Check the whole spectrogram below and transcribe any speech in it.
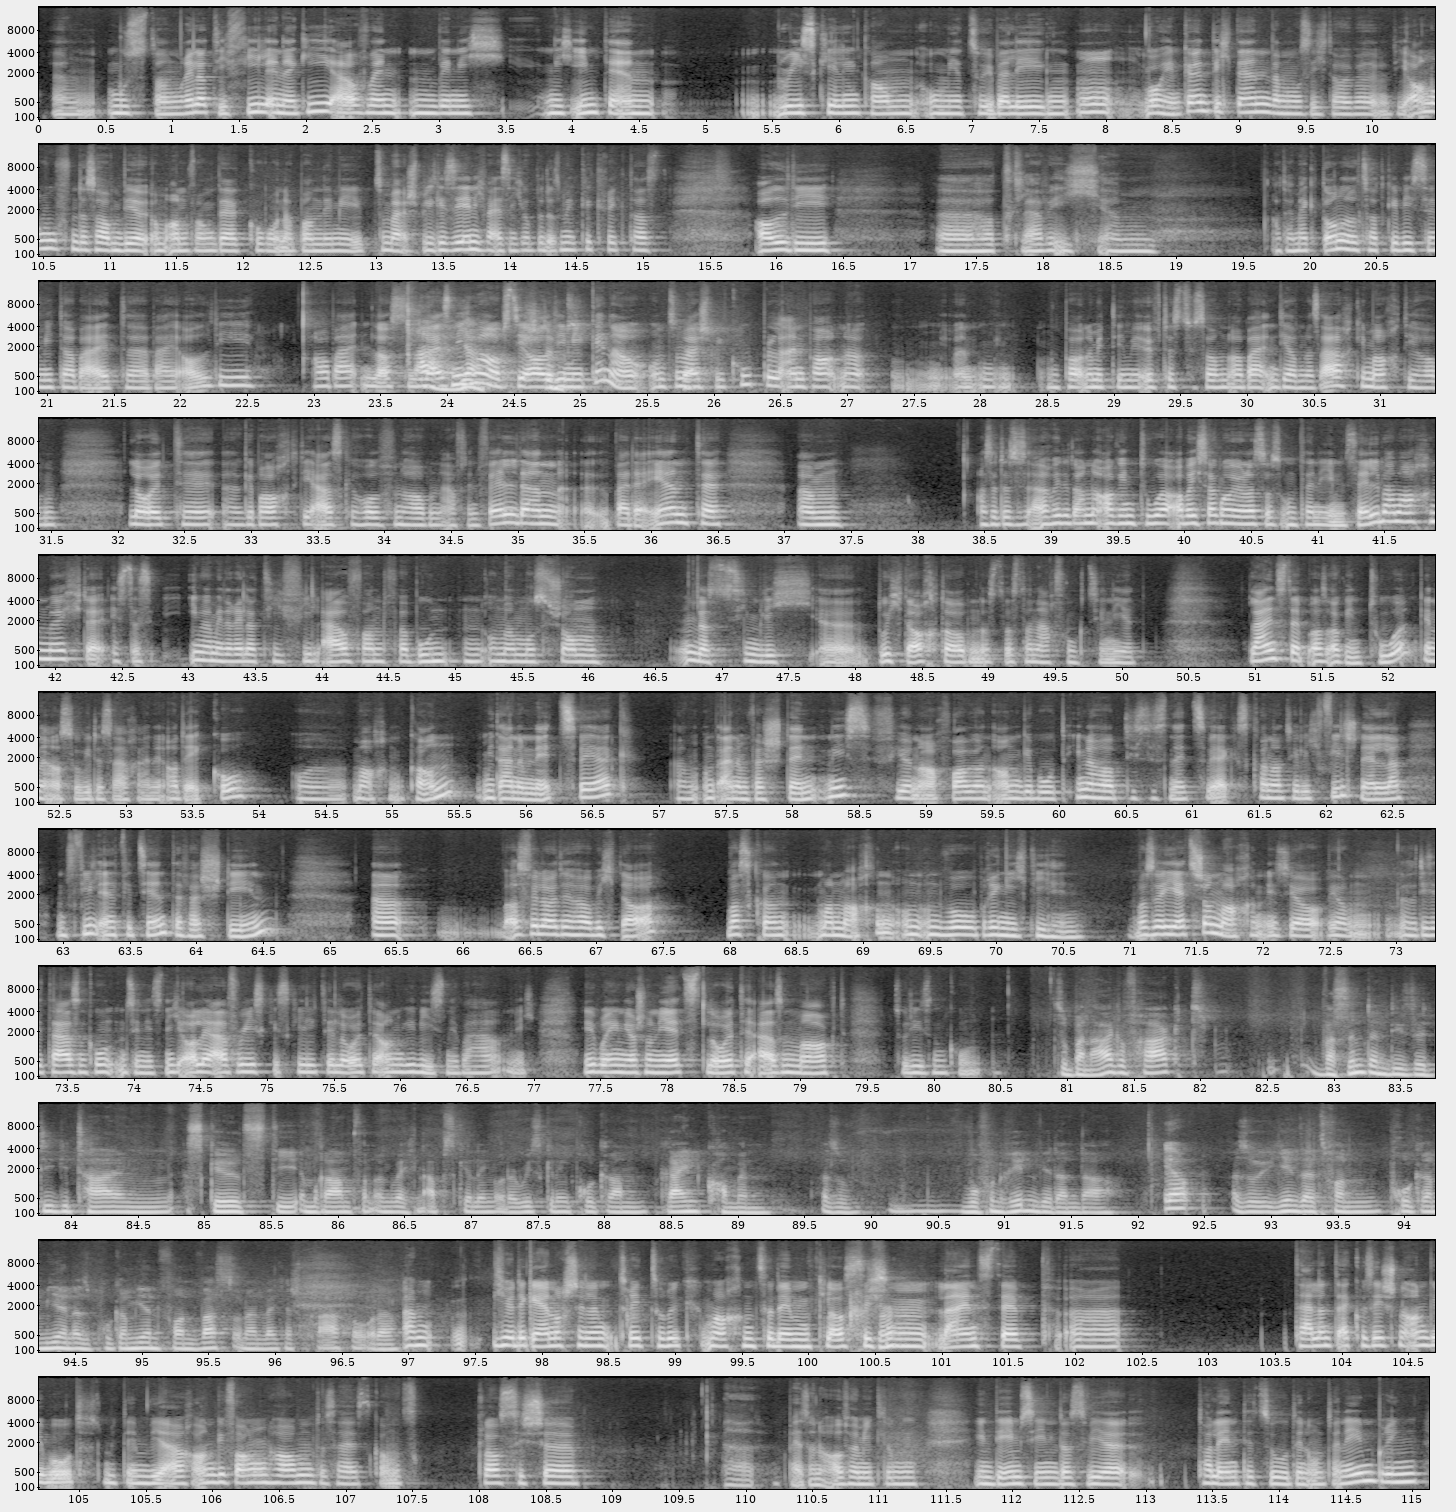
ähm, muss dann relativ viel Energie aufwenden, wenn ich nicht intern reskillen kann, um mir zu überlegen, hm, wohin könnte ich denn? Dann muss ich da über die anrufen. Das haben wir am Anfang der Corona-Pandemie zum Beispiel gesehen. Ich weiß nicht, ob du das mitgekriegt hast. Aldi äh, hat, glaube ich, ähm, oder McDonald's hat gewisse Mitarbeiter bei Aldi arbeiten lassen. Ich ah, weiß nicht ja, mal, ob es die Aldi mit, genau. Und zum ja. Beispiel Kuppel, ein Partner, ein, ein Partner, mit dem wir öfters zusammenarbeiten, die haben das auch gemacht. Die haben Leute äh, gebracht, die ausgeholfen haben auf den Feldern, äh, bei der Ernte. Ähm, also das ist auch wieder dann eine Agentur. Aber ich sage mal, wenn man das Unternehmen selber machen möchte, ist das immer mit relativ viel Aufwand verbunden und man muss schon das ziemlich äh, durchdacht haben, dass das dann auch funktioniert. LineStep als Agentur, genauso wie das auch eine Adeco äh, machen kann, mit einem Netzwerk, und einem Verständnis für Nachfrage und Angebot innerhalb dieses Netzwerks kann natürlich viel schneller und viel effizienter verstehen, äh, was für Leute habe ich da, was kann man machen und, und wo bringe ich die hin. Was wir jetzt schon machen, ist ja, wir haben, also diese 1000 Kunden sind jetzt nicht alle auf reskillte Leute angewiesen, überhaupt nicht. Wir bringen ja schon jetzt Leute aus dem Markt zu diesen Kunden. So banal gefragt, was sind denn diese digitalen Skills, die im Rahmen von irgendwelchen Upskilling- oder Reskilling-Programmen reinkommen? Also wovon reden wir dann da? Ja. Also jenseits von Programmieren, also Programmieren von was oder in welcher Sprache? Oder? Ähm, ich würde gerne noch schnell einen Schritt zurück machen zu dem klassischen sure. Line-Step äh, Talent Acquisition Angebot, mit dem wir auch angefangen haben. Das heißt ganz klassische äh, Personalvermittlung in dem Sinn, dass wir Talente zu den Unternehmen bringen.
